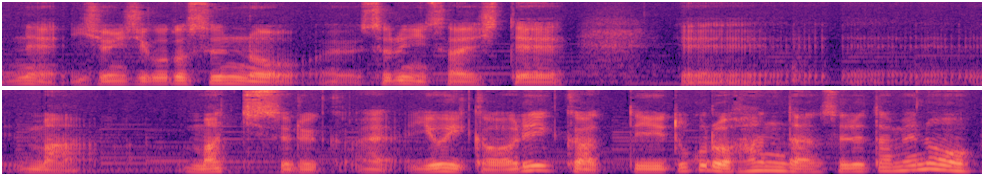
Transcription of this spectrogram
ね一緒に仕事するのするに際して、えまあマッチするか良いか悪いかっていうところを判断するための、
